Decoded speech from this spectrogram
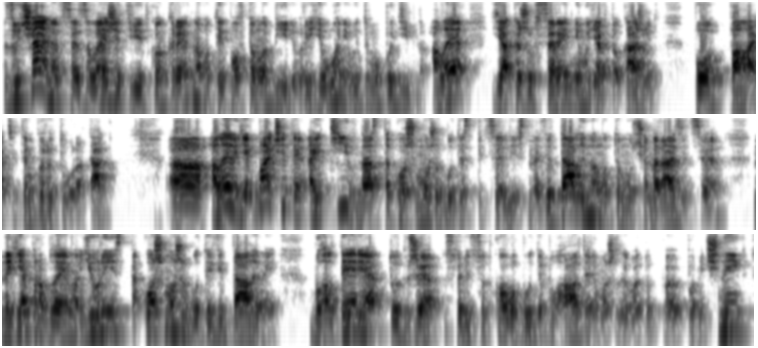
Звичайно, це залежить від конкретного типу автомобілів, регіонів і тому подібне. Але я кажу в середньому, як то кажуть, по палаті, температура, так? Але як бачите, IT в нас також може бути спеціаліст на віддаленому, тому що наразі це не є проблема. Юрист також може бути віддалений. Бухгалтерія тут вже 100% буде бухгалтер, можливо, помічник,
